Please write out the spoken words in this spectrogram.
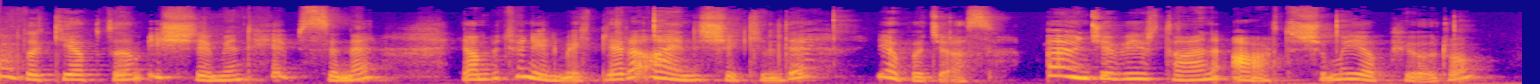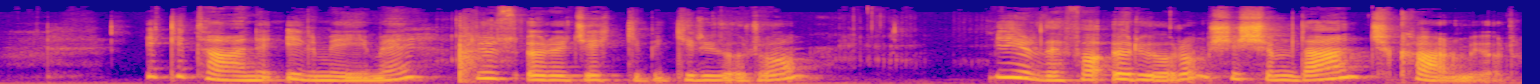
buradaki yaptığım işlemin hepsini yani bütün ilmekleri aynı şekilde yapacağız. Önce bir tane artışımı yapıyorum. İki tane ilmeğimi düz örecek gibi giriyorum. Bir defa örüyorum. Şişimden çıkarmıyorum.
